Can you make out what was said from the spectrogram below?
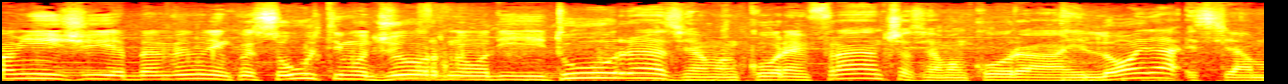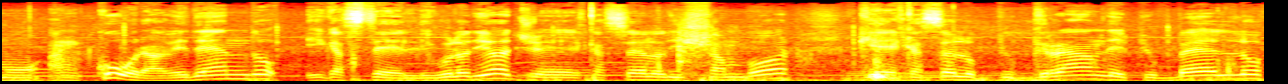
Amici e benvenuti in questo ultimo giorno di tour, siamo ancora in Francia, siamo ancora in Loira e stiamo ancora vedendo i castelli. Quello di oggi è il castello di Chambord, che è il castello più grande e più bello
